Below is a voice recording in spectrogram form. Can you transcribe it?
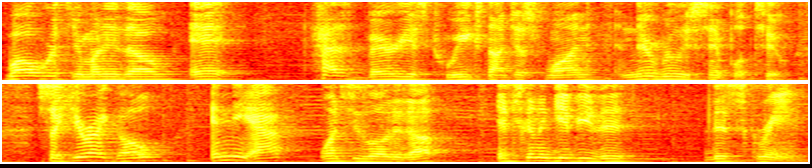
Well worth your money though. It has various tweaks, not just one, and they're really simple too. So here I go, in the app, once you load it up, it's gonna give you the, this screen.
